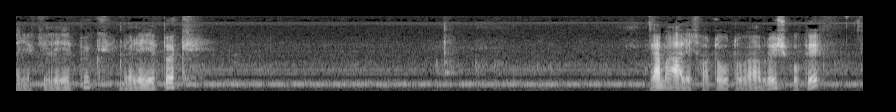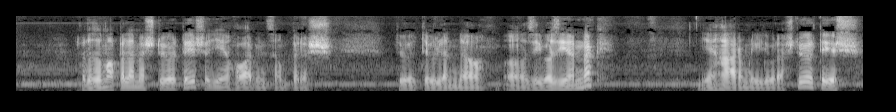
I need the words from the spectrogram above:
Várja, kilépök, belépök. Nem állítható továbbra is, oké. Okay. Tehát ez a napelemes töltés, egy ilyen 30 amperes töltő lenne az igazi ennek. Ilyen 3-4 órás töltés.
